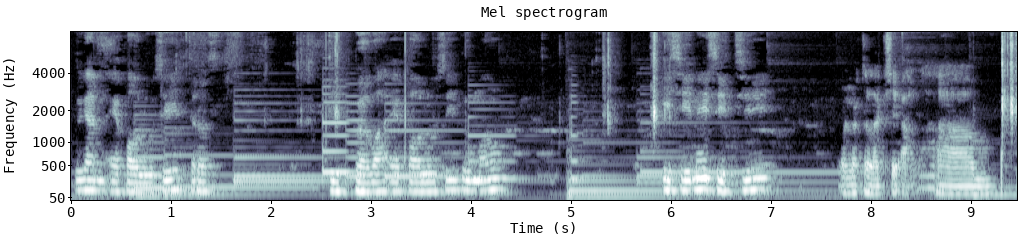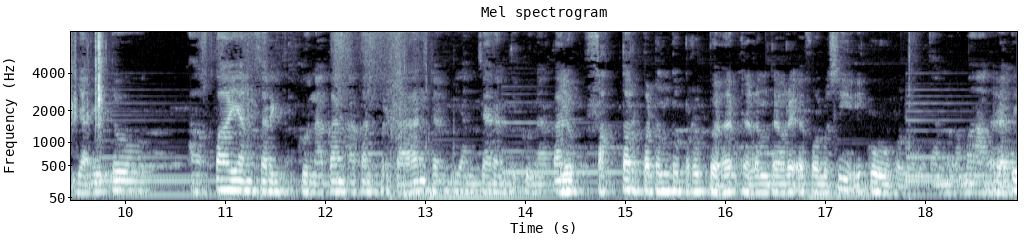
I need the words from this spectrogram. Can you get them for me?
itu kan evolusi terus di bawah evolusi itu mau isinya siji mana galaksi alam. yaitu apa yang sering digunakan akan bertahan dan yang jarang digunakan? Yuk faktor penentu perubahan dalam teori evolusi itu akan melemah berarti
